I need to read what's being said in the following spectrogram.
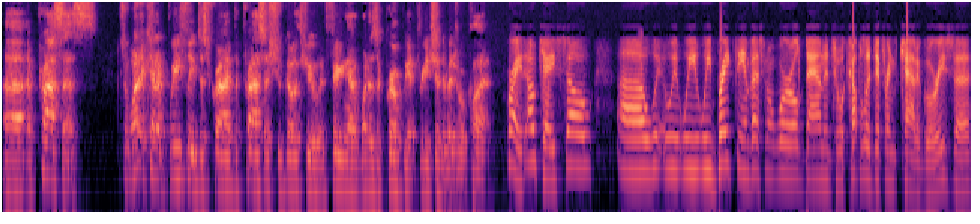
uh, a process. So why don't you kind of briefly describe the process you go through in figuring out what is appropriate for each individual client? Right. Okay. So uh, we, we, we break the investment world down into a couple of different categories. Uh,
